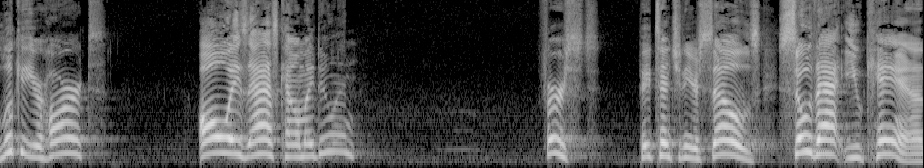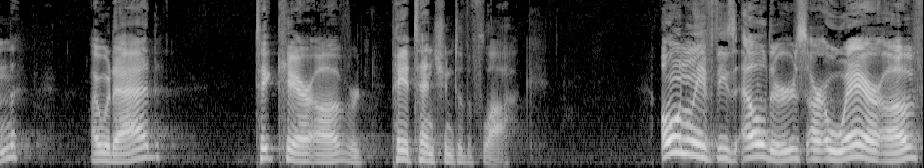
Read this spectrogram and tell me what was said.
Look at your heart. Always ask, How am I doing? First, pay attention to yourselves so that you can, I would add, take care of or pay attention to the flock. Only if these elders are aware of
